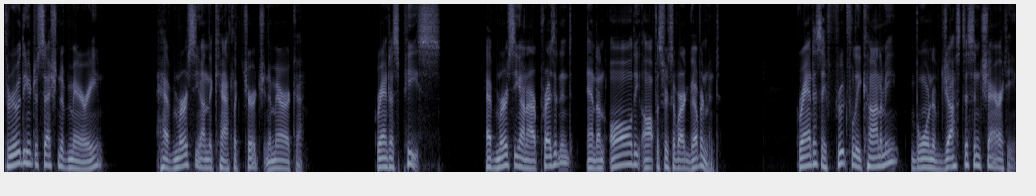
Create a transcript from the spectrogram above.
Through the intercession of Mary, have mercy on the Catholic Church in America. Grant us peace. Have mercy on our President and on all the officers of our government. Grant us a fruitful economy born of justice and charity.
